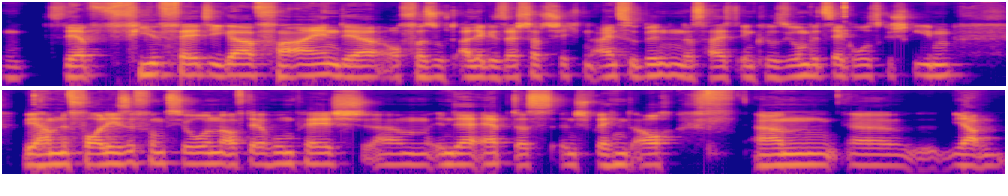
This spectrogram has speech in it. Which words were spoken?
ein sehr vielfältiger Verein, der auch versucht, alle Gesellschaftsschichten einzubinden. Das heißt, Inklusion wird sehr groß geschrieben. Wir haben eine Vorlesefunktion auf der Homepage ähm, in der App, das entsprechend auch ähm, äh, ja,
